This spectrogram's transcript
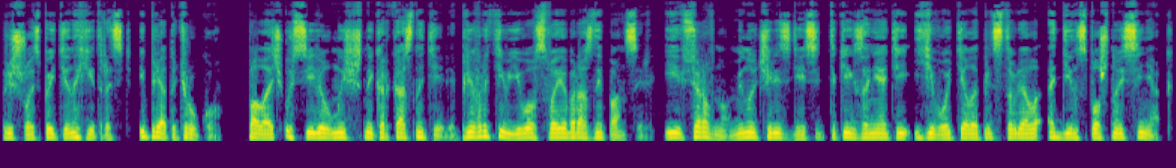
Пришлось пойти на хитрость и прятать руку. Палач усилил мышечный каркас на теле, превратив его в своеобразный панцирь. И все равно, минут через десять таких занятий его тело представляло один сплошной синяк.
